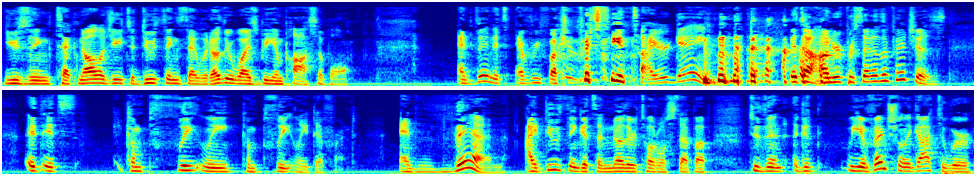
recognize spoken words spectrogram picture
using technology to do things that would otherwise be impossible. And then it's every fucking pitch the entire game. it's 100% of the pitches. It, it's completely, completely different. And then I do think it's another total step up to then we eventually got to where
